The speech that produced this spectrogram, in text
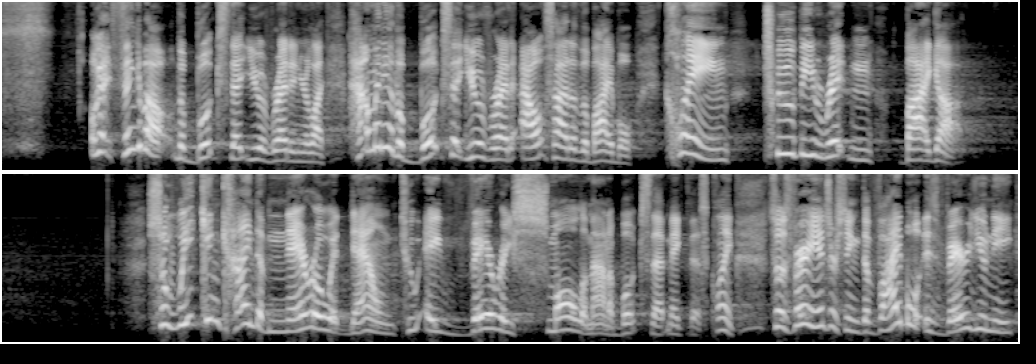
okay, think about the books that you have read in your life. How many of the books that you have read outside of the Bible claim to be written by God? So we can kind of narrow it down to a very small amount of books that make this claim. So it's very interesting. The Bible is very unique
